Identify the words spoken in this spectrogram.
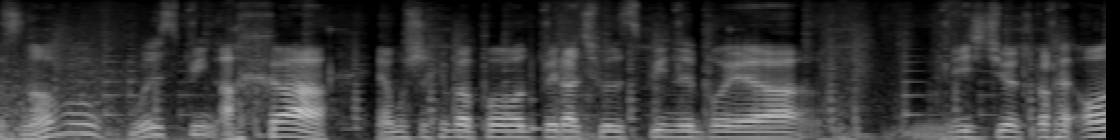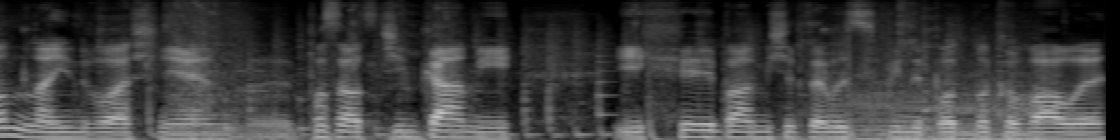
Znowu? Wheelspin? Aha! Ja muszę chyba poodbierać wheelspiny, bo ja jeździłem trochę online właśnie, e, poza odcinkami i chyba mi się te wheelspiny podblokowały.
